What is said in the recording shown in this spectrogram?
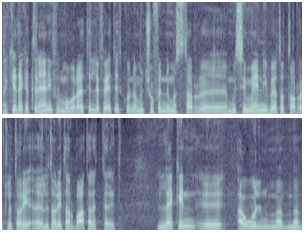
أكيد يا كابتن هاني في المباريات اللي فاتت كنا بنشوف إن مستر موسيماني بيتطرق لطريقه لطريقه 4 3 3 لكن آه، أول ما ما-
